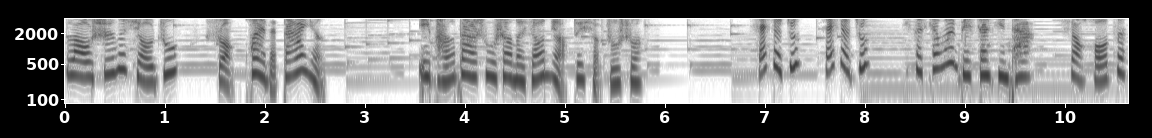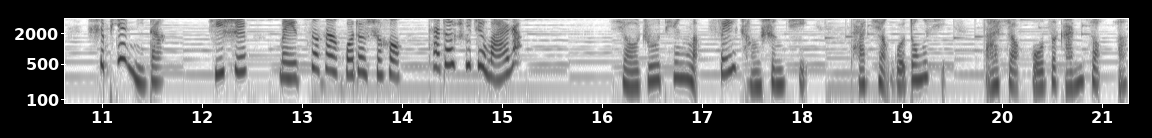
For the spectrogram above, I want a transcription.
老实的小猪爽快地答应。一旁大树上的小鸟对小猪说：“傻小猪，傻小猪，你可千万别相信他。”小猴子。是骗你的。其实每次干活的时候，他都出去玩了。小猪听了非常生气，他抢过东西，把小猴子赶走了。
